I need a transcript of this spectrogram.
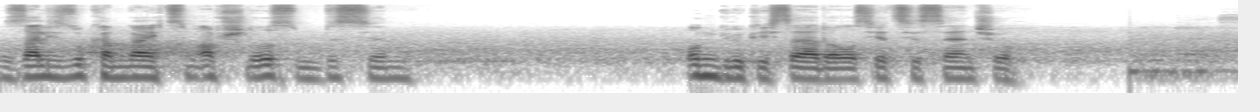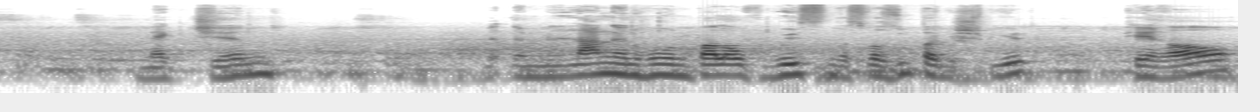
Salisu kam gar nicht zum Abschluss. Ein bisschen unglücklich sah er da aus. Jetzt hier Sancho. McGinn mit einem langen hohen Ball auf Wilson. Das war super gespielt. Perau.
